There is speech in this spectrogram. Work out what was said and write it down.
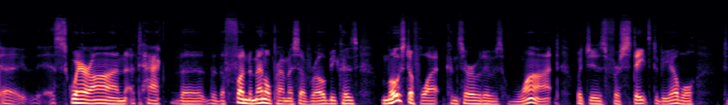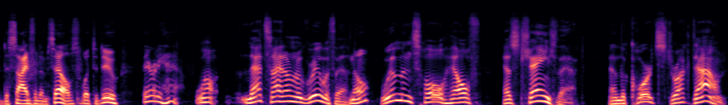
uh, square on attack the, the, the fundamental premise of Roe because most of what conservatives want, which is for states to be able to decide for themselves what to do, they already have. Well, that's, I don't agree with that. No? Women's whole health has changed that, and the court struck down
